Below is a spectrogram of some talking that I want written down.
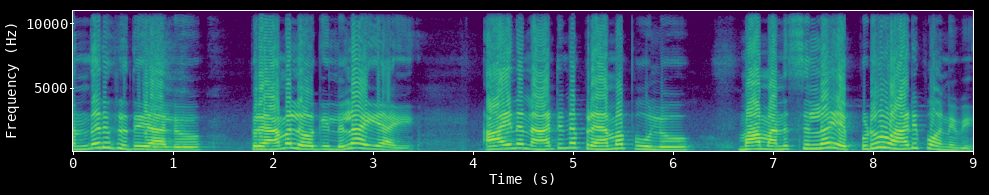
అందరి హృదయాలు ప్రేమలోగిల్లులు అయ్యాయి ఆయన నాటిన ప్రేమ పూలు మా మనసుల్లో ఎప్పుడూ వాడిపోనివి.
